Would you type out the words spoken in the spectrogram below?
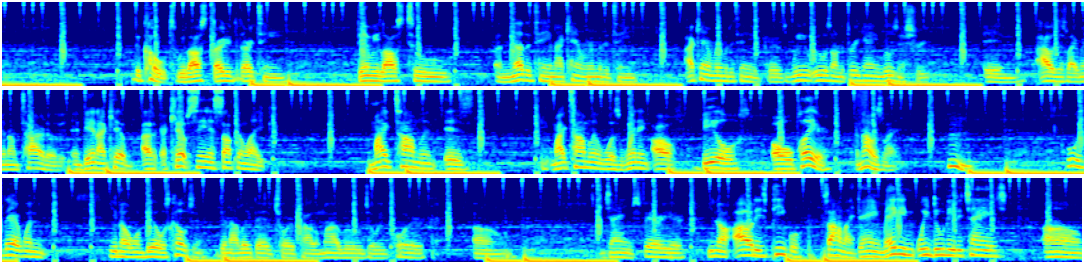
the Colts. We lost 30 to 13. Then we lost to another team. I can't remember the team. I can't remember the team because we, we was on a three game losing streak. And I was just like, man, I'm tired of it. And then I kept I, I kept seeing something like Mike Tomlin is Mike Tomlin was winning off Bill's old player. And I was like, hmm, who was there when, you know, when Bill was coaching? Then I looked at Troy Polamalu, Joey Porter, um, James Farrior, you know, all these people. So I'm like, dang, maybe we do need to change um,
